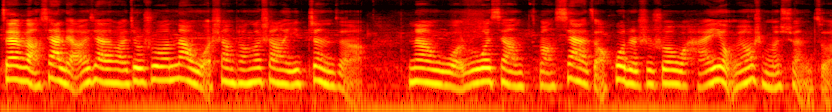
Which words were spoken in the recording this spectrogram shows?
再往下聊一下的话，就是说，那我上团课上了一阵子了，那我如果想往下走，或者是说我还有没有什么选择？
